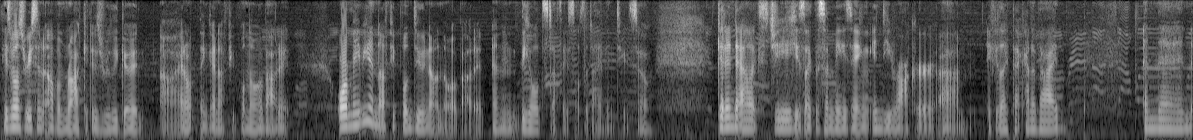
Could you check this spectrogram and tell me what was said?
his most recent album rocket is really good. Uh, i don't think enough people know about it. Or maybe enough people do not know about it and the old stuff they still have to dive into. So get into alex g. He's like this amazing indie rocker um, if you like that kind of vibe. And then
